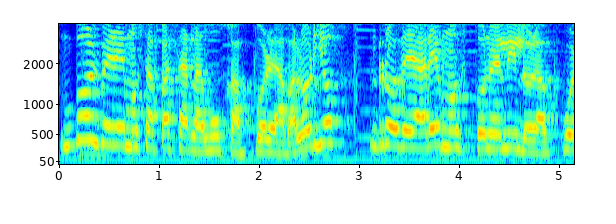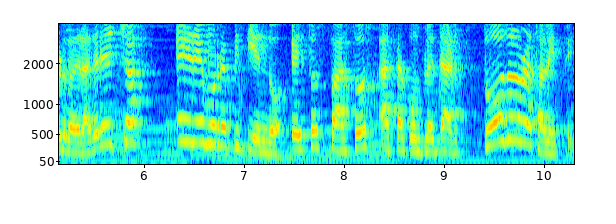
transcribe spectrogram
volveremos a pasar la aguja por el avalorio, rodearemos con el hilo la cuerda de la derecha. E iremos repitiendo estos pasos hasta completar todo el brazalete.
